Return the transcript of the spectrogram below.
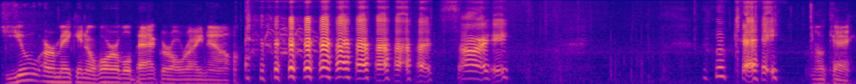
You are making a horrible Batgirl right now. Sorry. Okay. Okay.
